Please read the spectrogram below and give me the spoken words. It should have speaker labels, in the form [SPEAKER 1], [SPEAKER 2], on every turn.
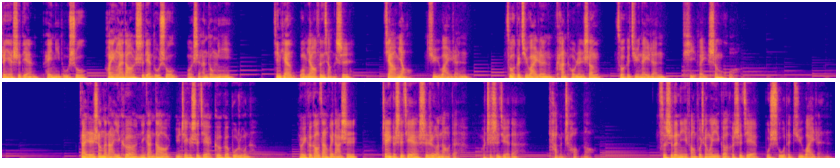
[SPEAKER 1] 深夜十点陪你读书，欢迎来到十点读书，我是安东尼。今天我们要分享的是家庙局外人，做个局外人看透人生，做个局内人体味生活。在人生的哪一刻，你感到与这个世界格格不入呢？有一个高赞回答是：这个世界是热闹的，我只是觉得他们吵闹。此时的你，仿佛成为一个和世界不熟的局外人。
